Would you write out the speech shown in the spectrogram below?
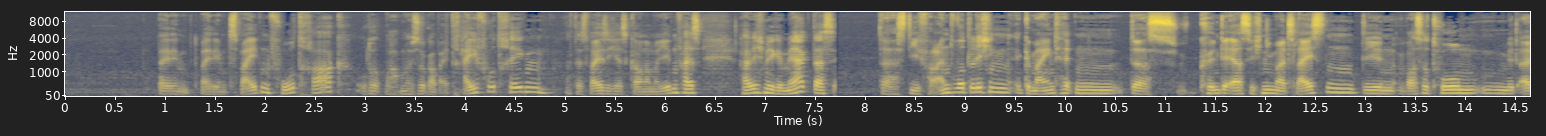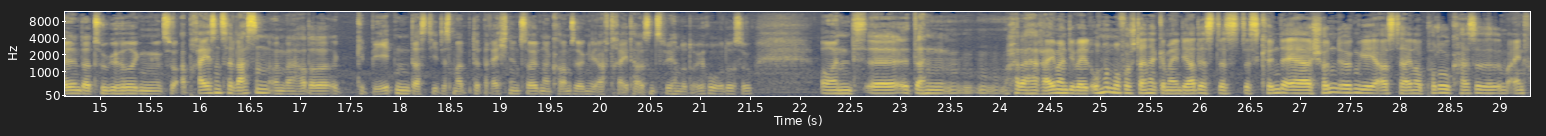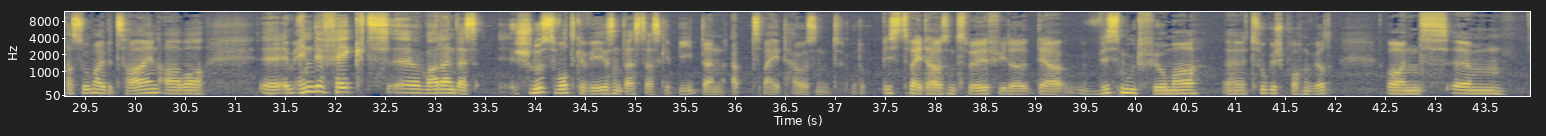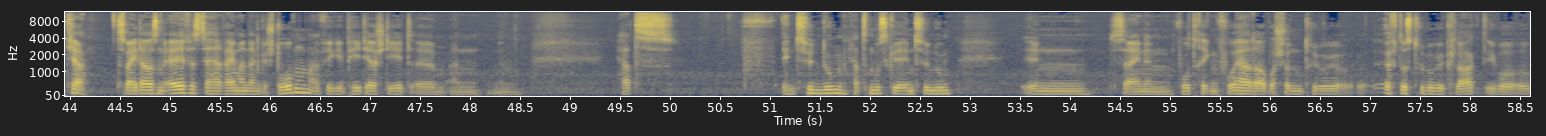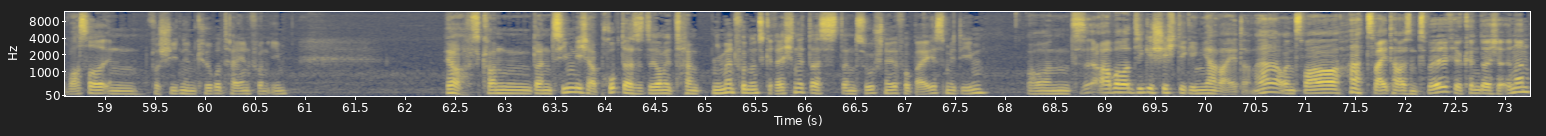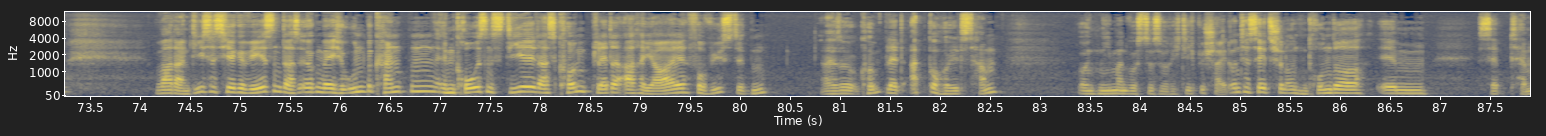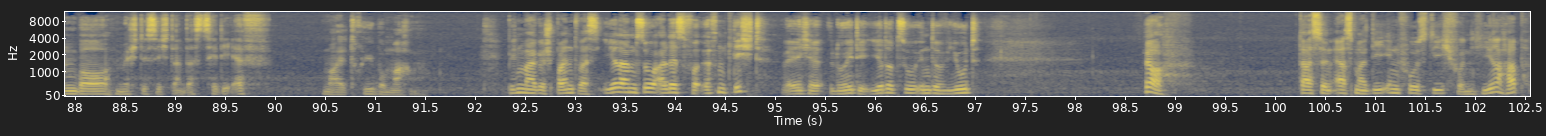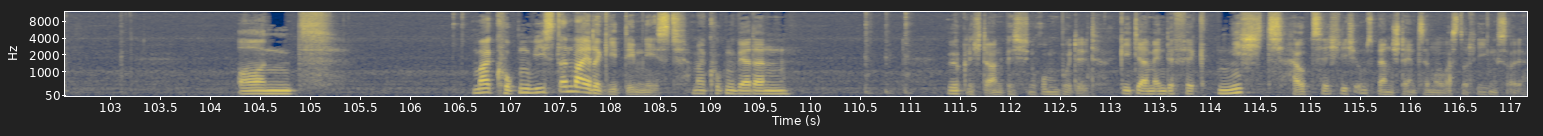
bei dem, bei dem zweiten Vortrag, oder sogar bei drei Vorträgen, das weiß ich jetzt gar nicht mehr. Jedenfalls habe ich mir gemerkt, dass, dass die Verantwortlichen gemeint hätten, das könnte er sich niemals leisten, den Wasserturm mit allen dazugehörigen so abreißen zu lassen. Und dann hat er gebeten, dass die das mal bitte berechnen sollten. Dann kamen sie irgendwie auf 3200 Euro oder so. Und äh, dann hat der Herr Reimann die Welt auch nochmal verstanden, hat gemeint, ja, das, das, das könnte er schon irgendwie aus seiner Portokasse einfach so mal bezahlen, aber äh, im Endeffekt äh, war dann das Schlusswort gewesen, dass das Gebiet dann ab 2000 oder bis 2012 wieder der Wismut-Firma äh, zugesprochen wird. Und ähm, tja, 2011 ist der Herr Reimann dann gestorben. Auf Wikipedia steht ähm, an einem Herz Entzündung, Herzmuskelentzündung. In seinen Vorträgen vorher hat er aber schon drüber, öfters drüber geklagt, über Wasser in verschiedenen Körperteilen von ihm. Ja, es kam dann ziemlich abrupt, also damit hat niemand von uns gerechnet, dass dann so schnell vorbei ist mit ihm. Und, aber die Geschichte ging ja weiter. Ne? Und zwar 2012, ihr könnt euch erinnern, war dann dieses hier gewesen, dass irgendwelche Unbekannten im großen Stil das komplette Areal verwüsteten. Also komplett abgeholzt haben. Und niemand wusste so richtig Bescheid. Und ihr seht es schon unten drunter, im September möchte sich dann das ZDF mal drüber machen. Bin mal gespannt, was ihr dann so alles veröffentlicht, welche Leute ihr dazu interviewt. Ja, das sind erstmal die Infos, die ich von hier habe. Und mal gucken, wie es dann weitergeht demnächst. Mal gucken, wer dann wirklich da ein bisschen rumbuddelt. Geht ja im Endeffekt nicht hauptsächlich ums Bernsteinzimmer, was dort liegen soll.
